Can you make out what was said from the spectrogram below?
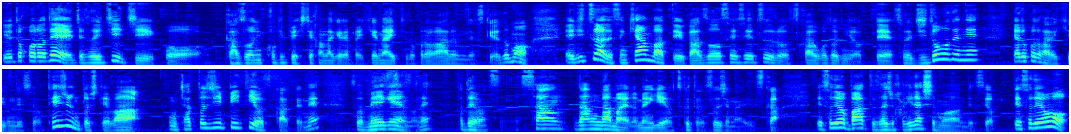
いうところで、じゃあそれいちいちこう画像にコピペしていかなければいけないっていうところがあるんですけれども、え実はですね、Canva っていう画像生成ツールを使うことによって、それ自動でね、やることができるんですよ。手順としては、もうチャット GPT を使ってね、その名言のね、例えば3段構えの名言を作ったとするじゃないですか。で、それをバーって最初書き出してもらうんですよ。で、それを、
